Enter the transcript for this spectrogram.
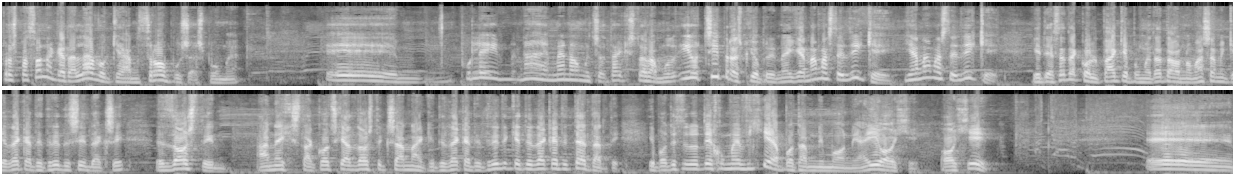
Προσπαθώ να καταλάβω και ανθρώπους ας πούμε ε, που λέει να εμένα ο Μητσοτάκης τώρα μου ή ο Τσίπρας πιο πριν ε, για να είμαστε δίκαιοι για να είμαστε δίκαιοι. Γιατί αυτά τα κολπάκια που μετά τα ονομάσαμε και 13η σύνταξη δώσ' την αν έχεις τα κότσια δώσ' την ξανά και τη 13η και τη 14η υποτίθεται ότι έχουμε βγει από τα μνημόνια ή όχι όχι. Ε,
